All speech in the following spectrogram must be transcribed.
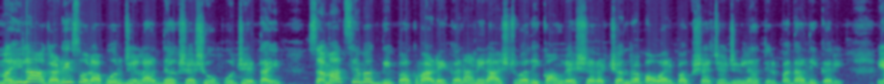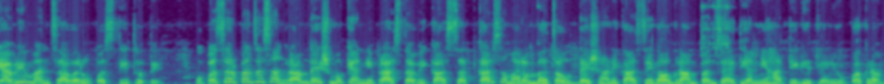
महिला आघाडी सोलापूर जिल्हाध्यक्ष शिवपूजेताई समाजसेवक दीपक वाडेकर आणि राष्ट्रवादी काँग्रेस शरदचंद्र पवार पक्षाचे जिल्ह्यातील पदाधिकारी यावेळी मंचावर उपस्थित होते. उपसरपंच संग्राम देशमुख यांनी प्रास्ताविकास सत्कार समारंभाचा उद्देश आणि कासेगाव ग्रामपंचायत यांनी हाती घेतलेली उपक्रम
